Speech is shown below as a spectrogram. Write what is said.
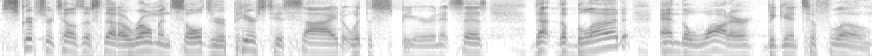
Scripture tells us that a Roman soldier pierced his side with a spear, and it says that the blood and the water began to flow.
